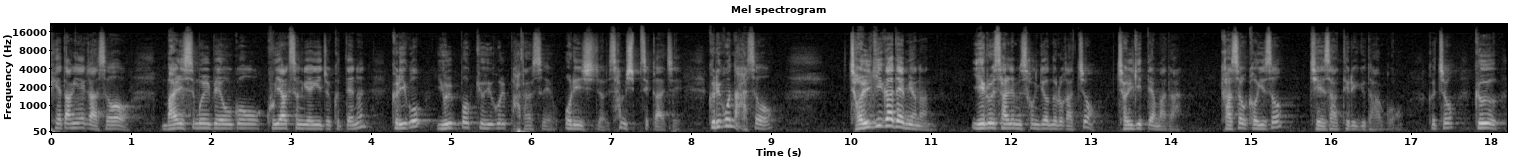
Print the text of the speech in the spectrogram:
회당에 가서 말씀을 배우고 구약 성경이죠 그때는 그리고 율법 교육을 받았어요. 어린 시절 30세까지. 그리고 나서 절기가 되면은 예루살렘 성전으로 갔죠. 절기 때마다 가서 거기서 제사 드리기도 하고. 그렇죠? 그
